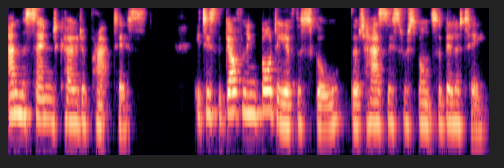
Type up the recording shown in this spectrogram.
and the SEND Code of Practice. It is the governing body of the school that has this responsibility.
